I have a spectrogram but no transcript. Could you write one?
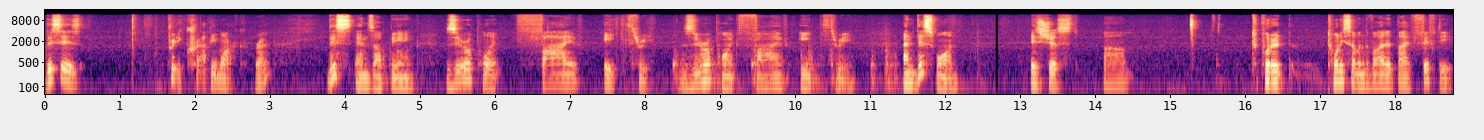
this is pretty crappy mark right this ends up being 0 0.5 0.83 0.583 and this one is just um, to put it 27 divided by 50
